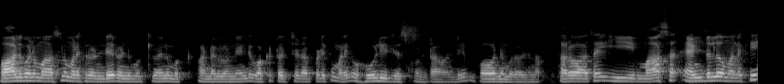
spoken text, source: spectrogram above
ఫాల్గొన మాసంలో మనకి రెండే రెండు ముఖ్యమైన ముఖ్య పండుగలు ఉన్నాయండి. ఒకటి వచ్చేటప్పటికి మనకి హోలీ చేసుకుంటామండి పౌర్ణమి రోజున. తర్వాత ఈ మాస ఎండ్లో మనకి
